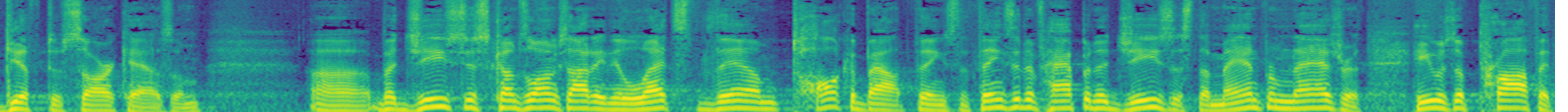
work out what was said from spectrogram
gift of sarcasm. Uh, but Jesus comes alongside and he lets them talk about things, the things that have happened to Jesus, the man from Nazareth. He was a prophet,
